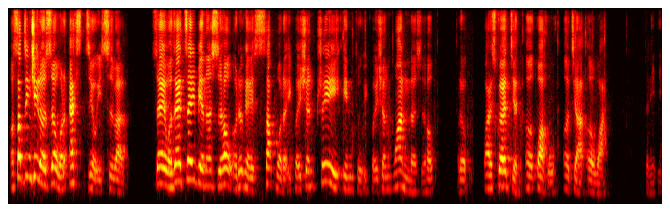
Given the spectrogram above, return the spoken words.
我 sub 进去的时候，我的 x 只有一次罢了，所以我在这边的时候，我就可以 sub 我的 equation three into equation one 的时候，我的 y square 减二挂弧二加二 y 等于一。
